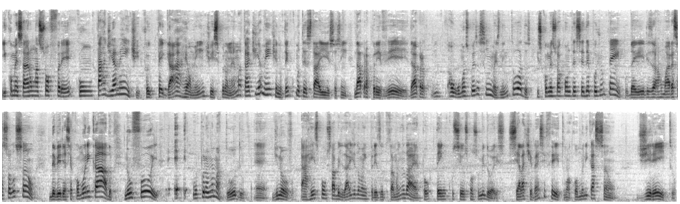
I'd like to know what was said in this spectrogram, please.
e começaram a sofrer com tardiamente. Foi pegar realmente esse problema tardiamente. Não tem como testar isso assim. Dá para prever, dá para algumas coisas sim, mas nem todas. Isso começou a acontecer depois de um tempo. Daí eles arrumaram essa solução. Deveria ser comunicado. Não foi. É- é- o problema todo é, de novo, a responsabilidade de uma empresa do tamanho da Apple tem com seus consumidores. Se ela tivesse feito uma comunicação direito,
